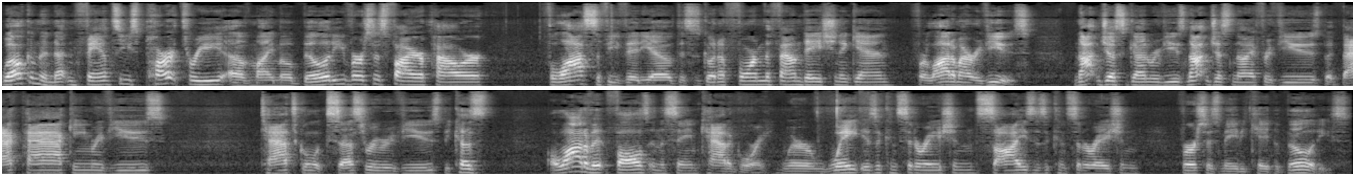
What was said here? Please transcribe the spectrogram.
Welcome to Nutnfancy's part three of my mobility versus firepower philosophy video. This is going to form the foundation again for a lot of my reviews. Not just gun reviews, not just knife reviews, but backpacking reviews, tactical accessory reviews, because a lot of it falls in the same category where weight is a consideration, size is a consideration, versus maybe capabilities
